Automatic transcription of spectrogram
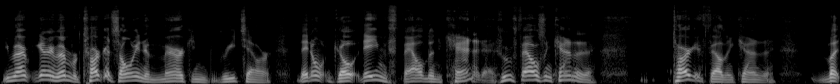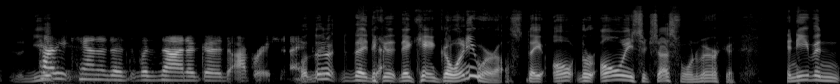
You got to remember, Target's only an American retailer. They don't go. They even failed in Canada. Who fails in Canada? Target failed in Canada. But you, Target Canada was not a good operation. I well, they, they, ca- they can't go anywhere else. They all, they're only successful in America, and even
